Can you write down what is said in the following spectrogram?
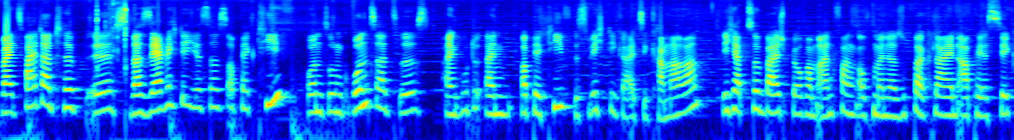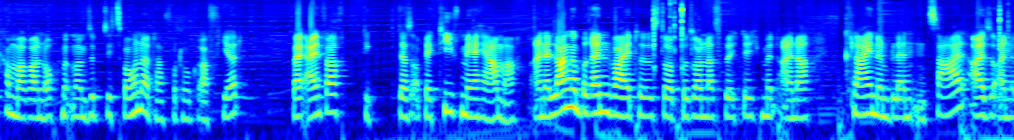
Mein zweiter Tipp ist, was sehr wichtig ist, das Objektiv. Und so ein Grundsatz ist, ein, gut, ein Objektiv ist wichtiger als die Kamera. Ich habe zum Beispiel auch am Anfang auf meiner super kleinen APS-C-Kamera noch mit meinem 70-200er fotografiert, weil einfach die, das Objektiv mehr hermacht. Eine lange Brennweite ist dort besonders wichtig mit einer kleinen Blendenzahl, also eine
